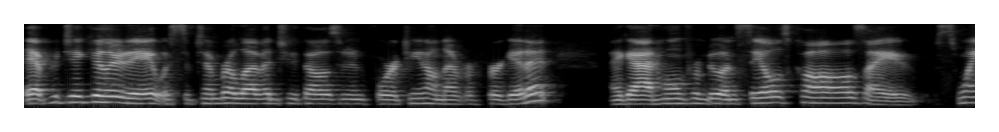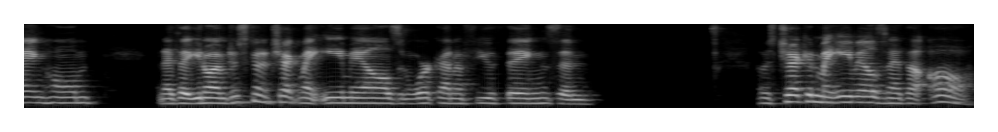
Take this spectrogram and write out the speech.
That particular day, it was September 11, 2014. I'll never forget it. I got home from doing sales calls. I swang home and I thought, you know, I'm just going to check my emails and work on a few things. And I was checking my emails and I thought, oh,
